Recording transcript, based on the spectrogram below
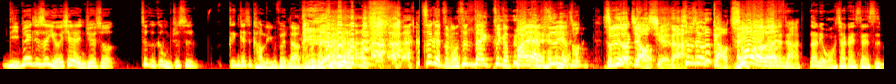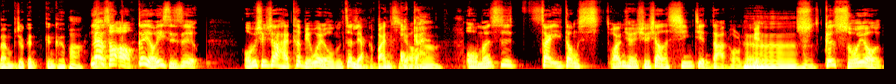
里面就是有一些人，你就会说这个根本就是应该是考零分的，怎么讲？这个怎么是在这个班啊？是不是有什么？是不是有交钱啊？是不是有搞错了？这样，那你往下看三四班，不就更更可怕？那时候哦，更有意思是。我们学校还特别为了我们这两个班级哦，嗯、我们是在一栋完全学校的新建大楼里面，嗯嗯、跟所有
